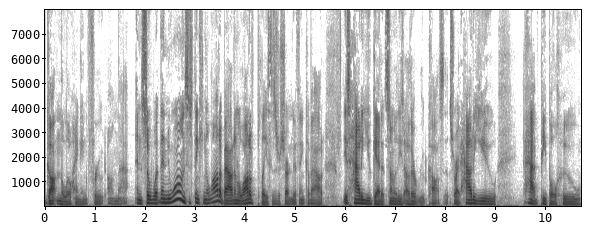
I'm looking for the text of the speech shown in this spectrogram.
gotten the low hanging fruit on that. And so what then New Orleans is thinking a lot about, and a lot of places are starting to think about, is how do you get at some of these other root causes, right? How do you have people who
